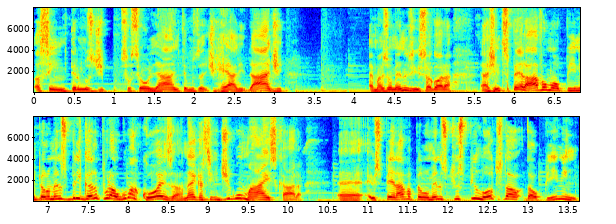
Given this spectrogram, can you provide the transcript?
assim, em termos de, se você olhar em termos de realidade, é mais ou menos isso. Agora, a gente esperava uma Alpine pelo menos brigando por alguma coisa, né? Assim, digo mais, cara. É, eu esperava pelo menos que os pilotos da, da Alpine.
